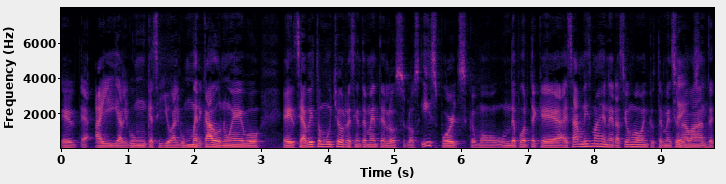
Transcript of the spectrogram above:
eh, eh, hay algún, qué sé yo, algún mercado nuevo? Eh, se ha visto mucho recientemente los, los esports como un deporte que a esa misma generación joven que usted mencionaba sí. antes,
